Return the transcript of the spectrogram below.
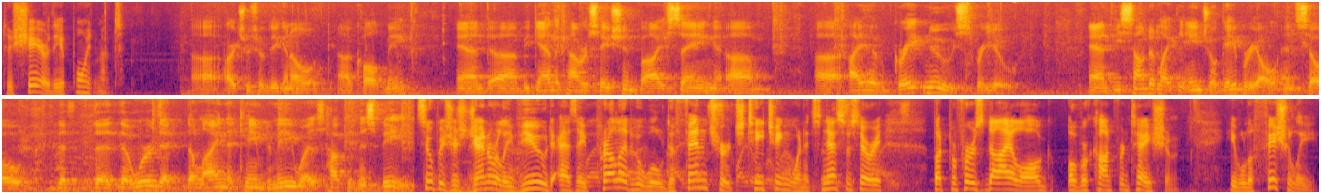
to share the appointment. Uh, Archbishop Vigano uh, called me and uh, began the conversation by saying, um, uh, I have great news for you and he sounded like the angel Gabriel. And so the, the, the word that the line that came to me was, How can this be? Cupich is generally viewed as a prelate who will defend church teaching when it's necessary, but prefers dialogue over confrontation. He will officially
